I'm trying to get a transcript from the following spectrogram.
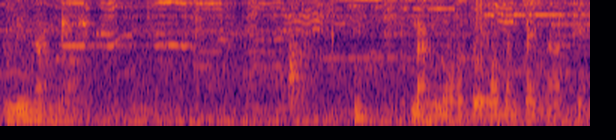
อันนี้ หนังหรอหรือว่ามันแต่งงานจริง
